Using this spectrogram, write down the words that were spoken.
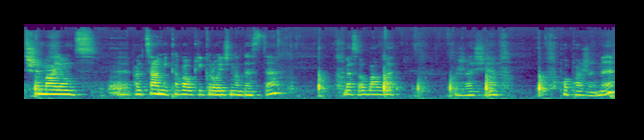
trzymając palcami kawałki kroić na desce bez obawy, że się poparzymy.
